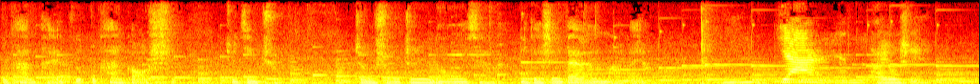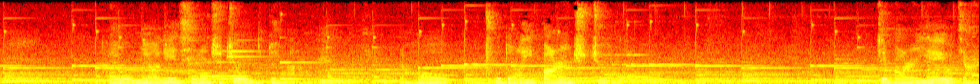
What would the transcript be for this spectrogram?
不看牌子，不看告示，就进去了。这个时候真遇到危险了，你给谁带来了麻烦呀？家人，还有谁？还有我们要联系人去救你，对吗？嗯然后出动了一帮人去救你，这帮人也有家人，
